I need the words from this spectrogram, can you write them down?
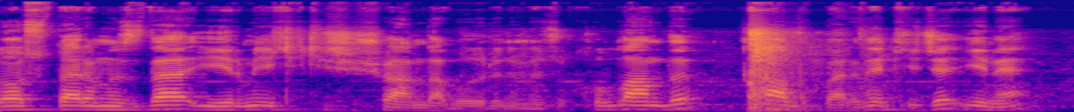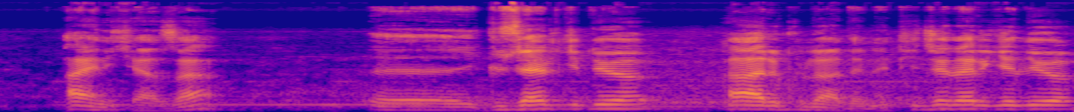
dostlarımız da 22 kişi şu anda bu ürünümüzü kullandı. Aldıkları netice yine aynı kaza e, güzel gidiyor. Harikulade neticeler geliyor.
